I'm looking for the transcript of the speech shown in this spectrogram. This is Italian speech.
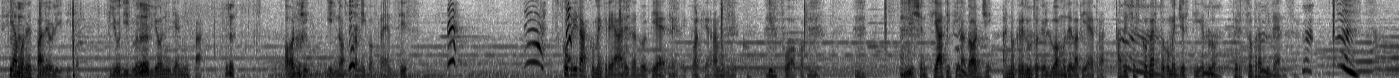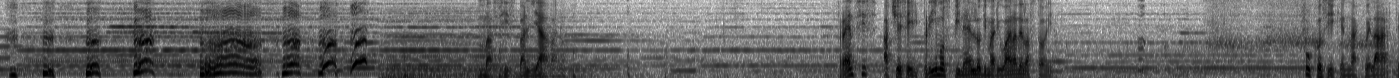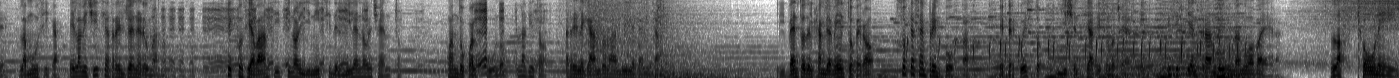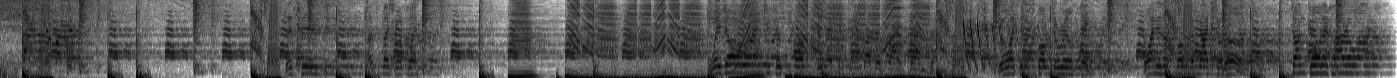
Siamo nel Paleolitico, più di due milioni di anni fa. Oggi il nostro amico Francis scoprirà come creare da due pietre e qualche ramo secco il fuoco. Gli scienziati fino ad oggi hanno creduto che l'uomo della pietra avesse scoperto come gestirlo per sopravvivenza. Ma si sbagliavano. Francis accese il primo spinello di marijuana della storia. Fu così che nacque l'arte, la musica e l'amicizia tra il genere umano. E così avanti fino agli inizi del 1900, quando qualcuno la vietò, relegandola all'illegalità. Il vento del cambiamento, però, soffia sempre in poppa e per questo gli scienziati sono certi che si stia entrando in una nuova era, la Stone Age. This is a special request. We don't want you to smoke genetically modified ganja. We want you to smoke the real thing. We want you to smoke the natural herb. Some call it marijuana.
